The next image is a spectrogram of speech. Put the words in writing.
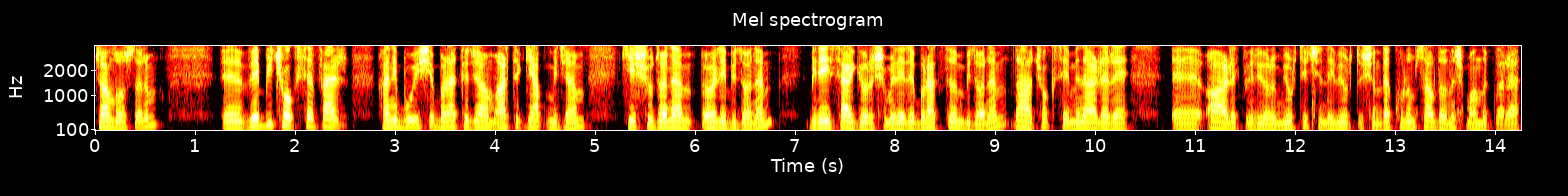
can dostlarım. E, ve birçok sefer hani bu işi bırakacağım, artık yapmayacağım ki şu dönem öyle bir dönem. Bireysel görüşmeleri bıraktığım bir dönem. Daha çok seminerlere e, ağırlık veriyorum. Yurt içinde yurt dışında kurumsal danışmanlıklara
